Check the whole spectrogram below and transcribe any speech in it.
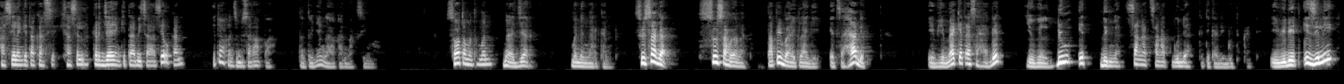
hasil yang kita hasil kerja yang kita bisa hasilkan itu akan sebesar apa? Tentunya nggak akan maksimal. So teman-teman belajar mendengarkan. Susah gak? Susah banget. Tapi balik lagi, it's a habit. If you make it as a habit, you will do it dengan sangat-sangat mudah ketika dibutuhkan. If you do it easily,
